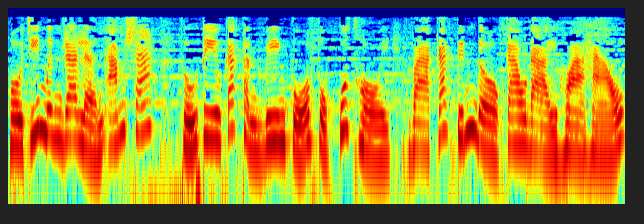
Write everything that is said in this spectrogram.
Hồ Chí Minh ra lệnh ám sát, thủ tiêu các thành viên của Phục Quốc hội và các tín đồ Cao Đài, Hòa Hảo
